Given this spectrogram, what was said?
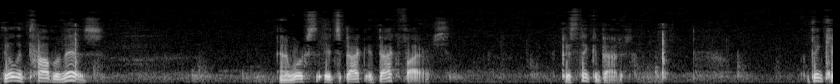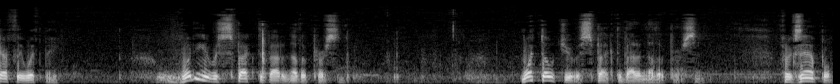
The only problem is, and it works, it's back, it backfires. Because think about it. Think carefully with me. What do you respect about another person? What don't you respect about another person? For example,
